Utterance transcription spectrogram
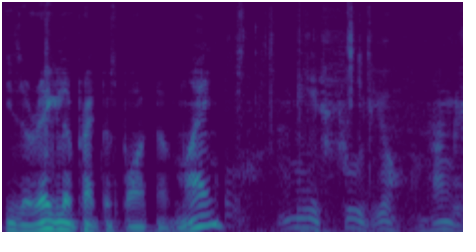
he's a regular practice partner of mine. I need food, yo. I'm hungry.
